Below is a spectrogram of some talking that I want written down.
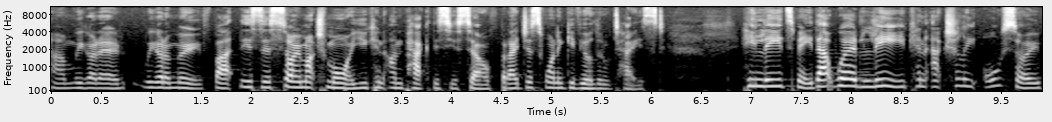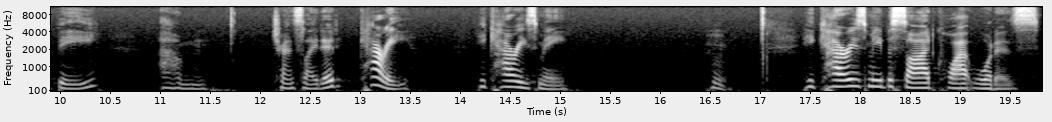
um, we got to we got to move. But there's so much more. You can unpack this yourself. But I just want to give you a little taste. He leads me. That word "lead" can actually also be um, translated "carry." He carries me. Hmm. He carries me beside quiet waters.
